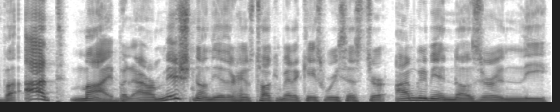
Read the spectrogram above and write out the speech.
va'at mai. But our mission, on the other hand, is talking about a case where he says to her, I'm going to be a nazir, and the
